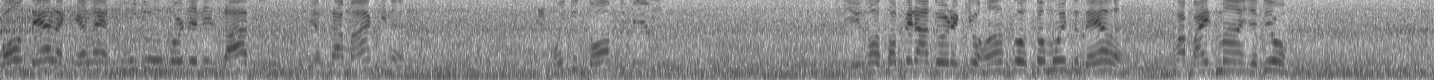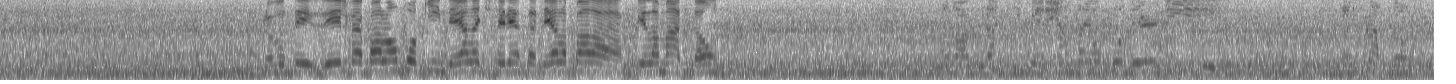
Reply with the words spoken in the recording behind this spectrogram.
bom dela é que ela é tudo modernizado. E essa máquina é muito top mesmo. E o nosso operador aqui, o Hans, gostou muito dela. O rapaz manja, viu? Pra vocês verem, ele vai falar um pouquinho dela, a diferença dela para, pela Matão. Uma das grandes diferenças é o poder de calibração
